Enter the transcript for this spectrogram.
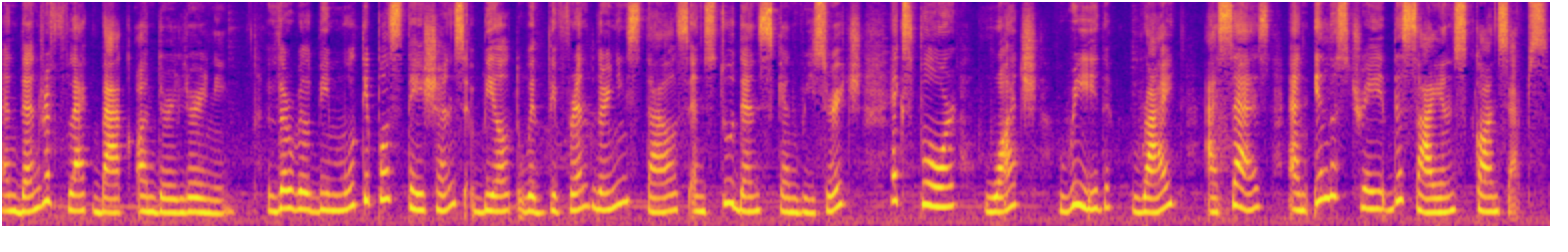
and then reflect back on their learning. There will be multiple stations built with different learning styles and students can research, explore, watch, read, write, assess, and illustrate the science concepts.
